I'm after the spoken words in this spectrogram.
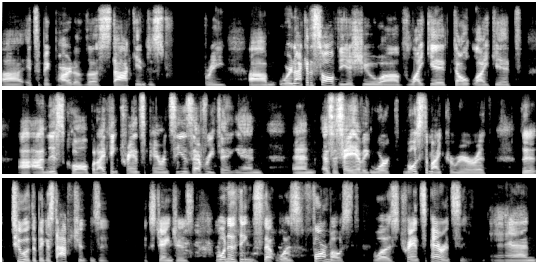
Uh, it's a big part of the stock industry. Um, we're not going to solve the issue of like it, don't like it uh, on this call, but I think transparency is everything. And and as I say, having worked most of my career at the two of the biggest options exchanges, one of the things that was foremost was transparency. And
